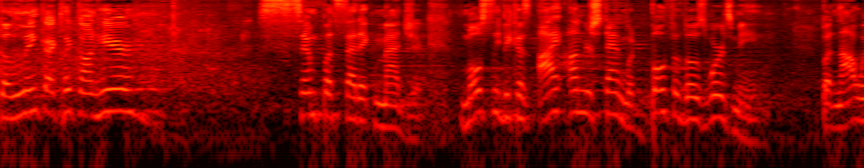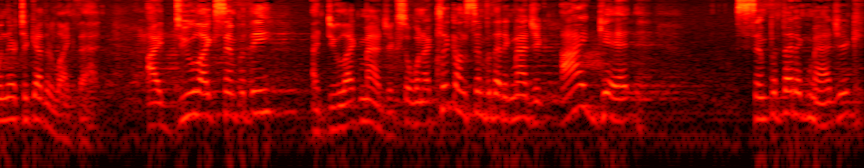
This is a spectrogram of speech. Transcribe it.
the link I clicked on here, sympathetic magic. Mostly because I understand what both of those words mean, but not when they're together like that. I do like sympathy, I do like magic. So when I click on sympathetic magic, I get sympathetic magic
